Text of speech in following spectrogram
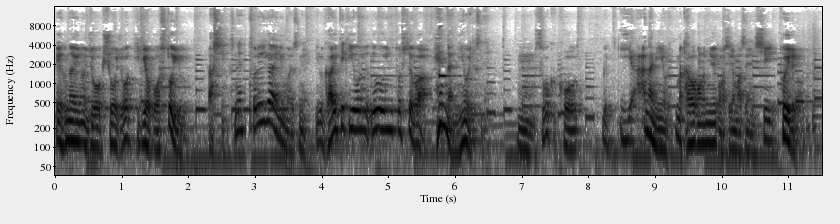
船酔いの蒸気症状を引き起こすというらしいんですね。それ以外にもですね外的要因としては変な匂いですね、うん、すごくこう嫌な匂い、まあ、タバコの匂いかもしれませんしトイレの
